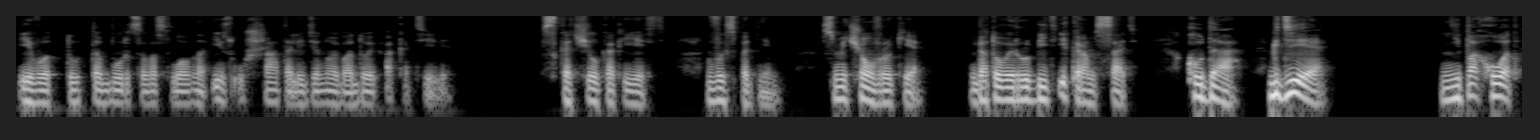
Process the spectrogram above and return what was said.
И вот тут-то Бурцева словно из ушата ледяной водой окатили. Вскочил как есть, выс под ним, с мечом в руке, готовый рубить и кромсать. Куда? Где? Не поход,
